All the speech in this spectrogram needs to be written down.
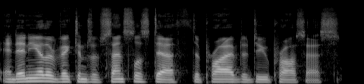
and any other victims of senseless death deprived of due process.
